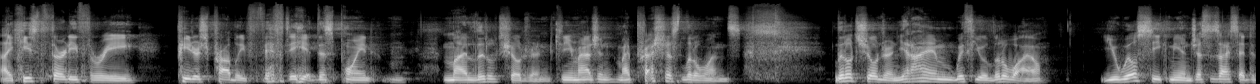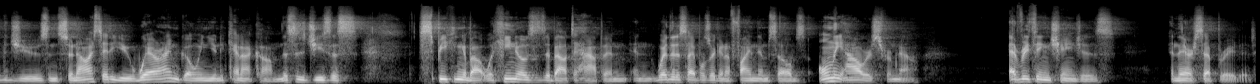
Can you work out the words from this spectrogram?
Like he's 33. Peter's probably 50 at this point my little children. Can you imagine? My precious little ones. Little children, yet I am with you a little while. You will seek me, and just as I said to the Jews, and so now I say to you, where I'm going, you cannot come. This is Jesus speaking about what he knows is about to happen and where the disciples are going to find themselves only hours from now. Everything changes, and they are separated.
